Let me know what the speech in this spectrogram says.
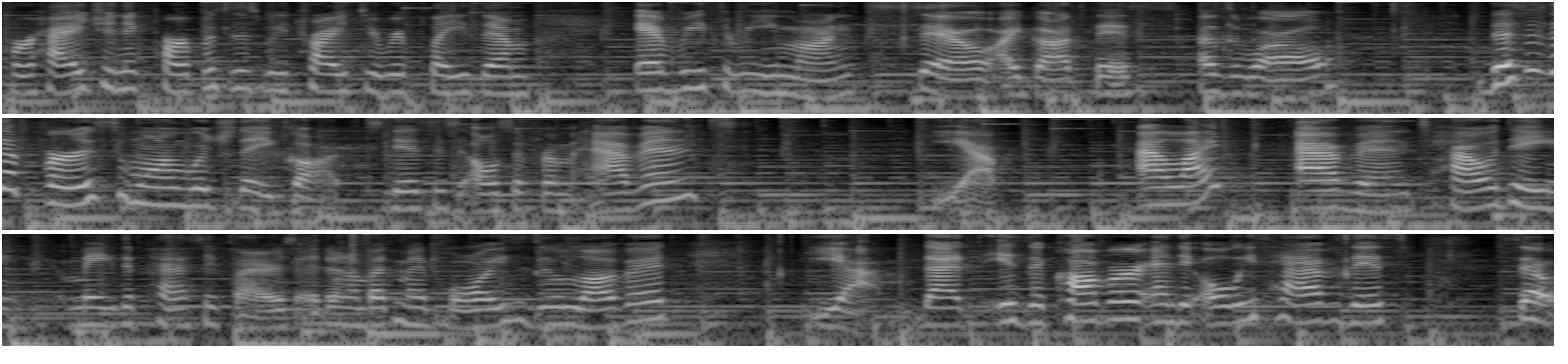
for hygienic purposes we try to replace them every three months so I got this as well this is the first one which they got. This is also from Avent. Yeah. I like Avent, how they make the pacifiers. I don't know, but my boys do love it. Yeah, that is the cover and they always have this. So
